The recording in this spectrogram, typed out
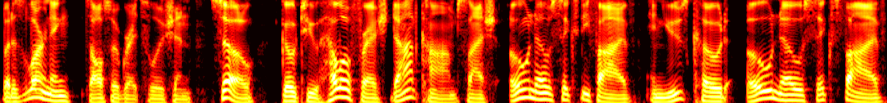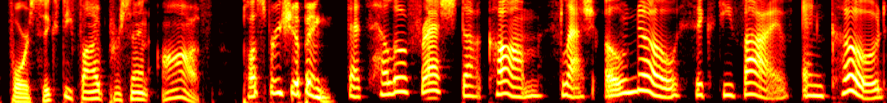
but is learning, it's also a great solution. So go to HelloFresh.com slash oh ONO65 and use code oh ONO65 for 65% off, plus free shipping. That's HelloFresh.com slash oh no 65 and code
